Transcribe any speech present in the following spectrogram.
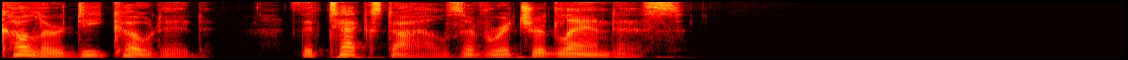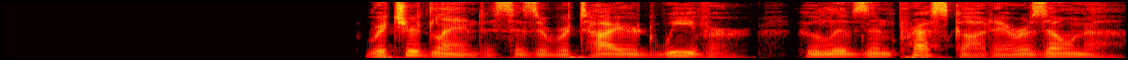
Color Decoded The Textiles of Richard Landis. Richard Landis is a retired weaver who lives in Prescott, Arizona.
